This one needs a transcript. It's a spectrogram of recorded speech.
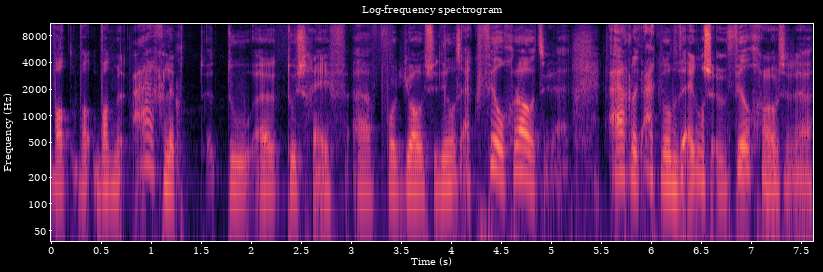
wat, wat, wat men eigenlijk toe, uh, toeschreef voor het Joodse deel is eigenlijk veel groter. Eigenlijk, eigenlijk wilden de Engelsen een veel, grotere,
